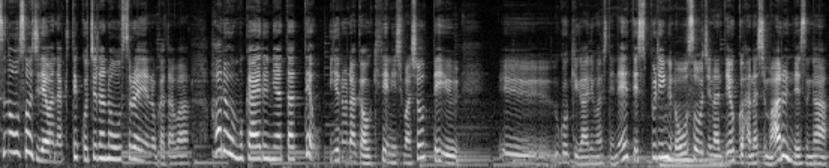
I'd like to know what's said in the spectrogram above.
末の大掃除ではなくてこちらのオーストラリアの方は春を迎えるにあたって家の中をきれいにしましょうっていうえー、動きがありましてね。でスプリングの大掃除なんてよく話もあるんですが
